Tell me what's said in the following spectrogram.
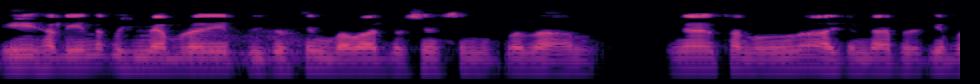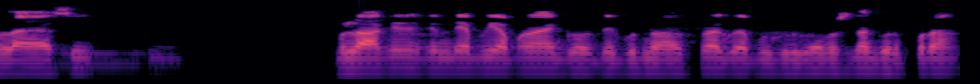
ਇਹ ਸਾਡੇ ਨਾ ਕੁਝ ਮੈਂਬਰਾਂ ਨੇ ਪ੍ਰੀਤਮ ਸਿੰਘ ਬਾਬਾ ਦਰਸ਼ਨ ਸਿੰਘ ਪ੍ਰਧਾਨ ਇਹਨਾਂ ਨੇ ਸਾਨੂੰ ਨਾ ਏਜੰਡਾ ਫਿਰ ਕੇ ਬੁਲਾਇਆ ਸੀ। ਬੁਲਾ ਕੇ ਕਹਿੰਦੇ ਵੀ ਆਪਣਾ ਗੁਰੂ ਦੇ ਗੁਰੂ ਨਾਨਕ ਸਾਹਿਬ ਦਾ ਗੁਰੂ ਗੋਬਿੰਦ ਸਿੰਘ ਦਾ ਗੁਰਪੁਰਾ।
